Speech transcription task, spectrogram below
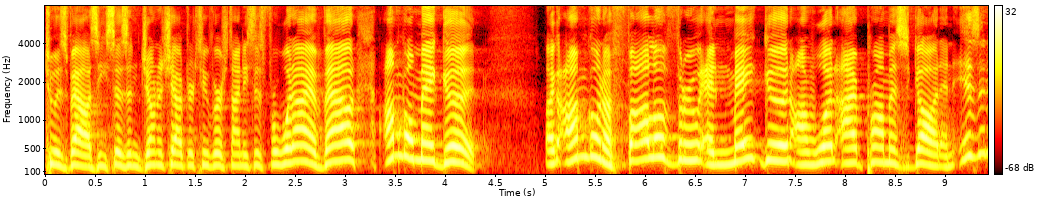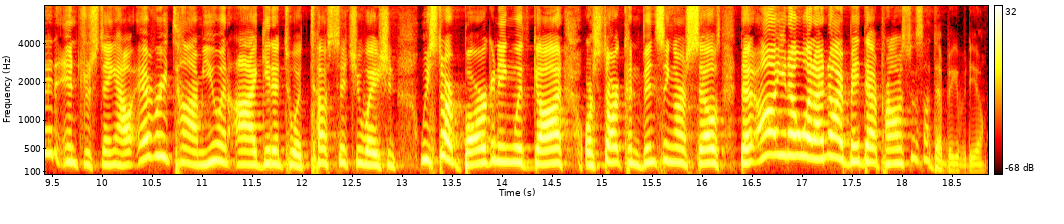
to his vows. He says in Jonah chapter two, verse nine, he says, "For what I have vowed, I'm gonna make good." Like, I'm going to follow through and make good on what I promised God. And isn't it interesting how every time you and I get into a tough situation, we start bargaining with God or start convincing ourselves that, oh, you know what? I know I've made that promise, but it's not that big of a deal.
